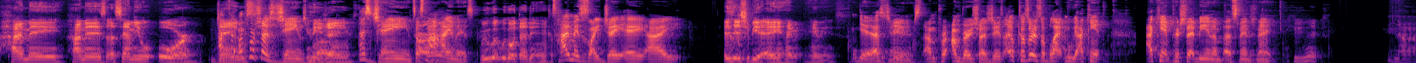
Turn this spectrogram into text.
Jaime James uh, Samuel or I think, I'm James. pretty sure that's James. You think. James? That's James. That's All not right. Jaime's. we, we we go with that then. Because Jaime's is like J A I. It, it should be an A in Jaime- James. Yeah, that's James. I'm pr- I'm very sure it's James. Because it's a black movie. I can't I can't picture that being a, a Spanish name. He could be next. Nah.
